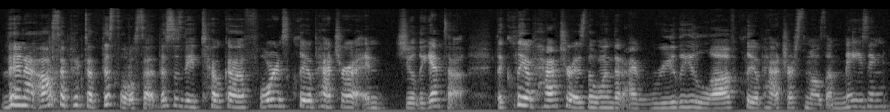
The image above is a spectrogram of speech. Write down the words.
Then I also picked up this little set. This is the Tocca Florence Cleopatra and Giulietta. The Cleopatra is the one that I really love. Cleopatra smells amazing.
